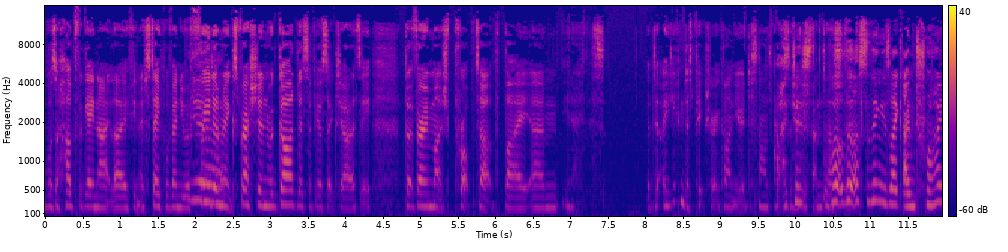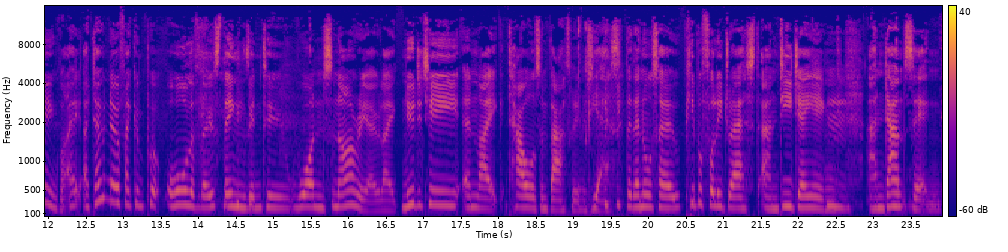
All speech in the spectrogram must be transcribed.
was a hub for gay nightlife you know staple venue of freedom and expression regardless of your sexuality but very much propped up by um, you know you can just picture it, can't you? It just sounds I absolutely just fantastic. well, that's the thing is like I'm trying, but I, I don't know if I can put all of those things into one scenario. Like nudity and like towels and bathrooms, yes, but then also people fully dressed and DJing Hmm. and dancing.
